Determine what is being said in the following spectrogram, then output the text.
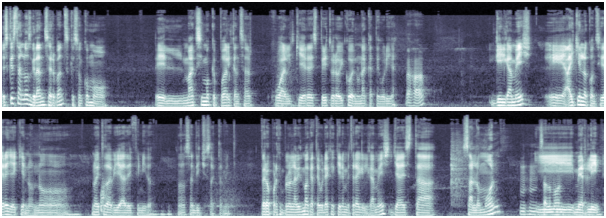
Es que están los Grand Servants, que son como el máximo que puede alcanzar cualquier espíritu heroico en una categoría. Ajá. Gilgamesh, eh, hay quien lo considera y hay quien no, no. No hay todavía definido. No nos han dicho exactamente. Pero, por ejemplo, en la misma categoría que quieren meter a Gilgamesh ya está Salomón y Salomón. Merlín.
